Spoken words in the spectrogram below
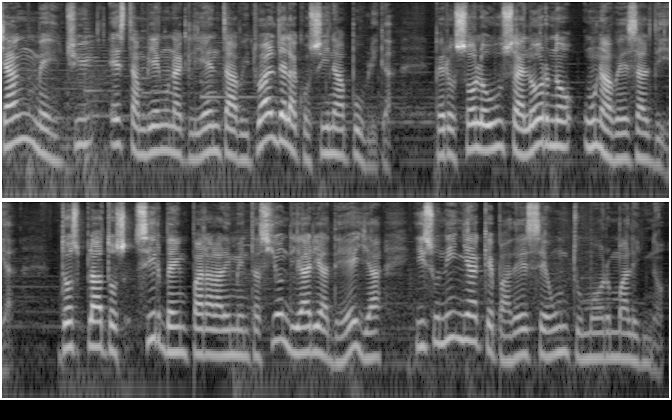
Chang Meiju es también una clienta habitual de la cocina pública, pero solo usa el horno una vez al día. Dos platos sirven para la alimentación diaria de ella y su niña que padece un tumor maligno.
